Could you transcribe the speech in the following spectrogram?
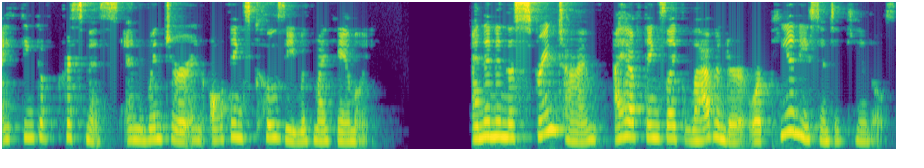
I think of Christmas and winter and all things cozy with my family. And then in the springtime, I have things like lavender or peony scented candles.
